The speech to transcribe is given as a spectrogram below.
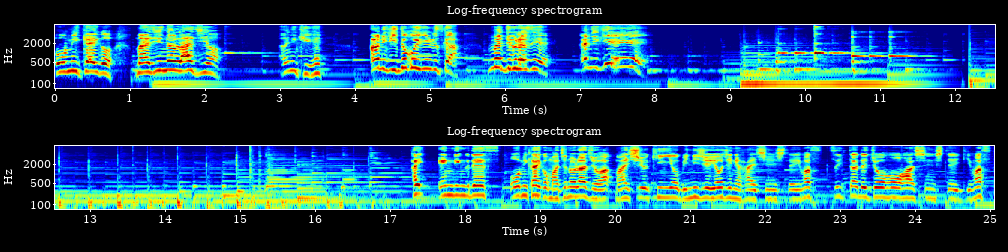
大見介護、マジのラジオ。兄貴？兄貴どこ行くんですか？待ってください兄貴はい、エンディングです。大見介護マジのラジオは毎週金曜日24時に配信しています。ツイッターで情報を発信していきます。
